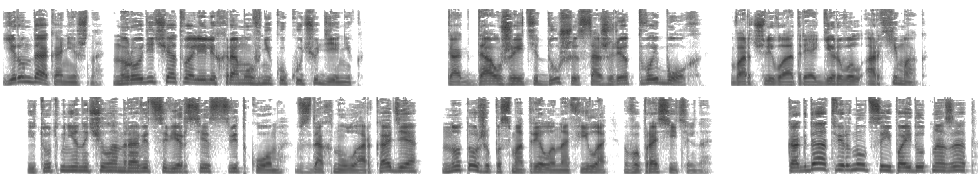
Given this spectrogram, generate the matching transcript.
Ерунда, конечно, но родичи отвалили храмовнику кучу денег. Когда уже эти души сожрет твой бог? ворчливо отреагировал Архимаг. И тут мне начала нравиться версия с цветком, вздохнула Аркадия, но тоже посмотрела на Фила вопросительно. Когда отвернутся и пойдут назад?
